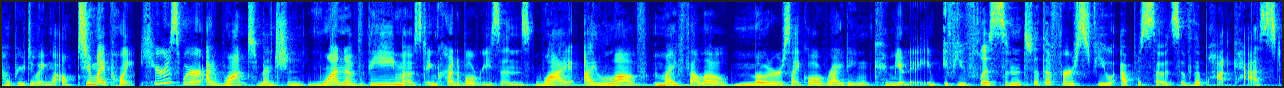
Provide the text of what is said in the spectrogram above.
hope you're doing well. To my point, here's where I want to mention one of the most incredible reasons why I love my fellow motorcycle riding community. If you've listened to the first few episodes of the podcast,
